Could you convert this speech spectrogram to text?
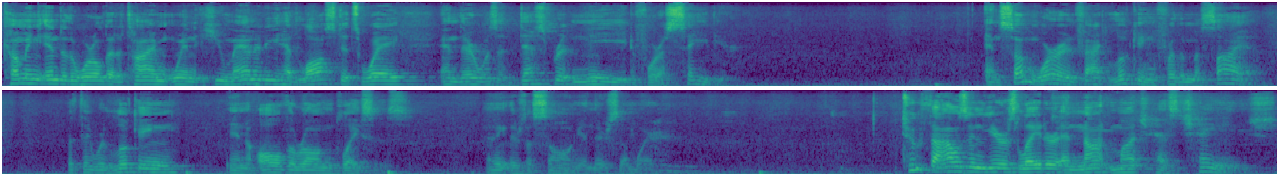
Coming into the world at a time when humanity had lost its way and there was a desperate need for a Savior. And some were, in fact, looking for the Messiah, but they were looking in all the wrong places. I think there's a song in there somewhere. 2,000 years later, and not much has changed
